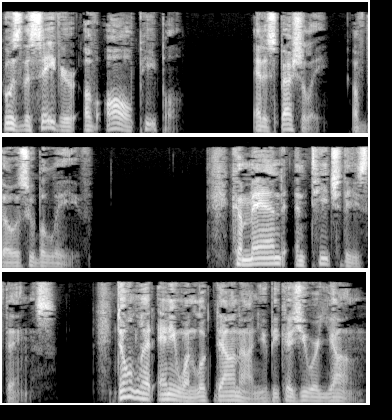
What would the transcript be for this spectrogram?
who is the savior of all people and especially of those who believe. Command and teach these things don't let anyone look down on you because you are young.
